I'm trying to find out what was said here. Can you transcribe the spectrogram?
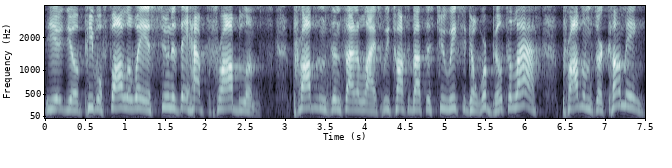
you, you, know, people fall away as soon as they have problems, problems inside of life. We talked about this two weeks ago. We're built to last, problems are coming.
